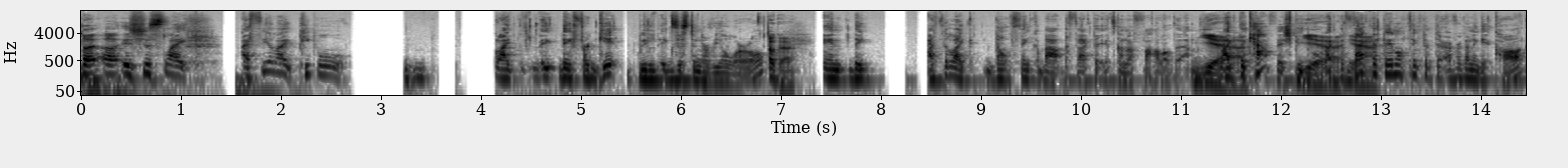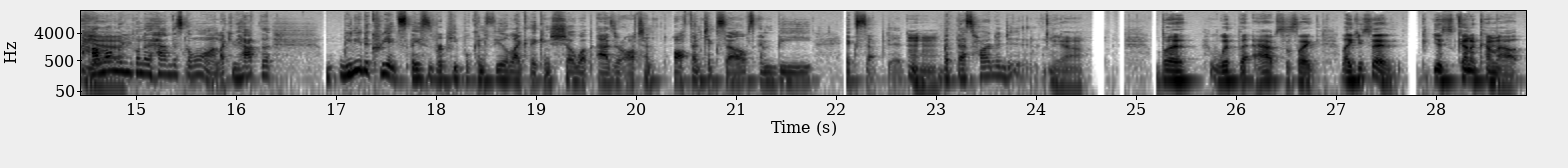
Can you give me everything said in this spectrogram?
but uh, it's just like I feel like people like they, they forget we exist in the real world Okay. and they. I feel like don't think about the fact that it's gonna follow them. Yeah. Like the catfish people. Yeah, like the yeah. fact that they don't think that they're ever gonna get caught. How long are you gonna have this go on? Like you have to we need to create spaces where people can feel like they can show up as their authentic, authentic selves and be accepted. Mhm. But that's hard to do. Yeah. But with the apps, it's like, like you said, it's gonna come out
